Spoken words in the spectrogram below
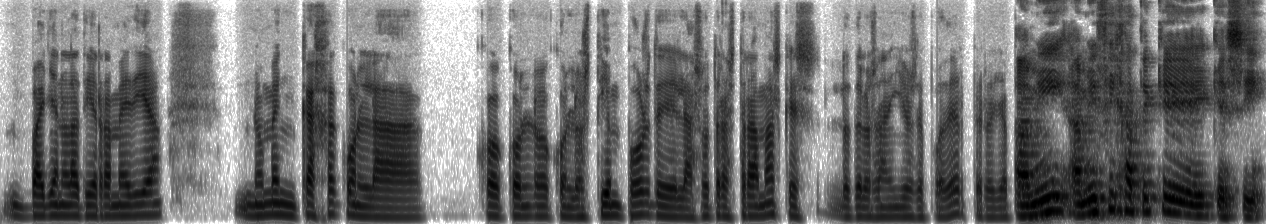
vayan a la Tierra Media, no me encaja con la co- con, lo- con los tiempos de las otras tramas, que es lo de los anillos de poder, pero ya a mí, a mí fíjate que, que sí.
